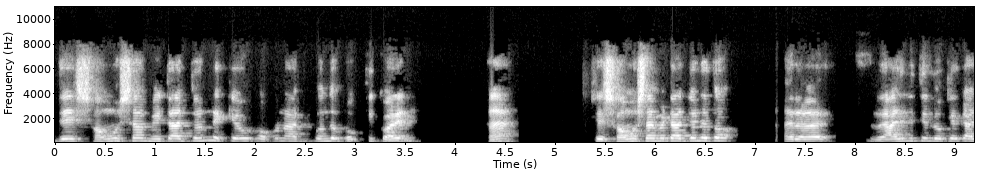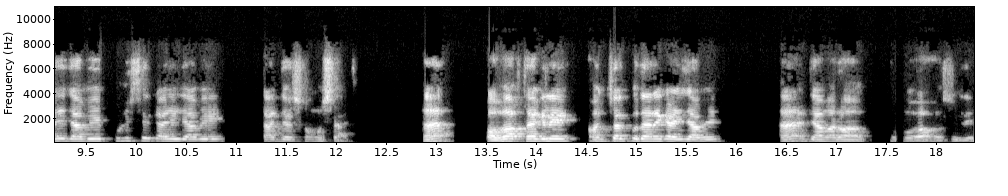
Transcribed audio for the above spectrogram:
যে, সমস্যা মেটার জন্য কেউ কখনো আজ পর্যন্ত ভক্তি করেনি। হ্যাঁ? সে সমস্যা মেটার জন্য তো রাজনীতির লোকের কাছে যাবে, পুলিশের কাছে যাবে যে সমস্যা আছে। হ্যাঁ? অভাব থাকলে অঞ্চল প্রধানের কাছে যাবে। হ্যাঁ? যে আমার অসুবিধে।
